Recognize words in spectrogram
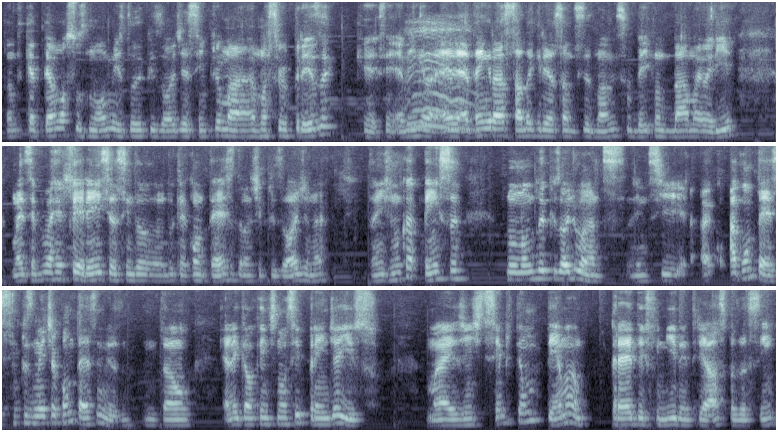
Tanto que até os nossos nomes do episódio é sempre uma, uma surpresa. Que, assim, é, bem engra- é- é até engraçado a criação desses nomes, o Bacon dá a maioria, mas sempre uma referência assim do, do que acontece durante o episódio, né? Então a gente nunca pensa no nome do episódio antes. A gente se, acontece, simplesmente acontece mesmo. Então é legal que a gente não se prende a isso. Mas a gente sempre tem um tema pré-definido, entre aspas, assim,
